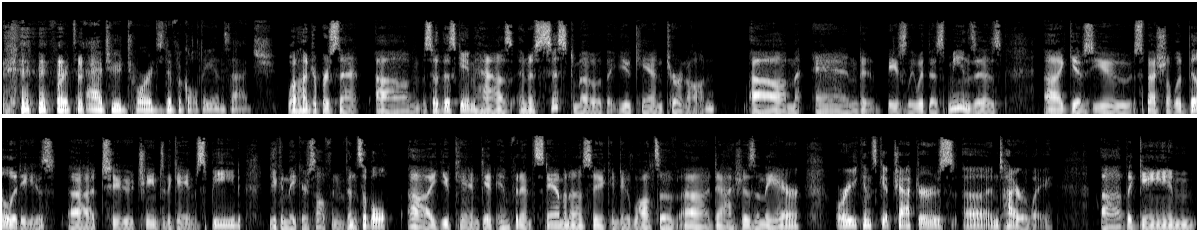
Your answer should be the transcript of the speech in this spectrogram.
for its attitude towards difficulty and such. One hundred percent. Um, so this game has an assist mode that you can turn on, um, and basically what this means is uh, it gives you special abilities uh, to change the game speed. You can make yourself invincible. Uh, you can get infinite stamina, so you can do lots of uh, dashes in the air, or you can skip chapters uh, entirely. Uh, the game,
